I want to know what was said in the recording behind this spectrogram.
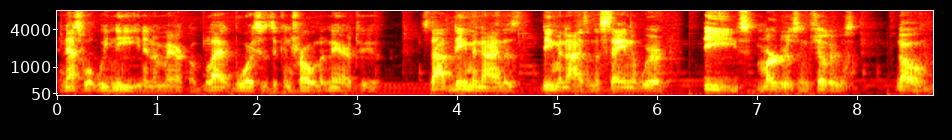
And that's what we need in America Black voices to control the narrative. Stop demonizing demonizing us, saying that we're thieves, murderers, and killers. No,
